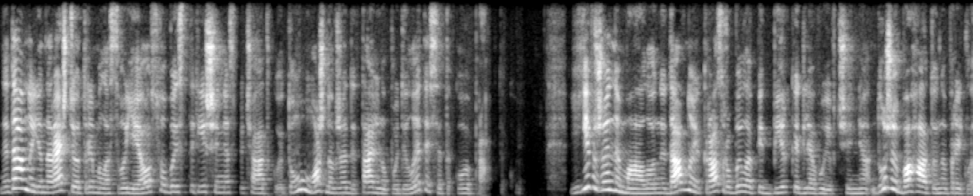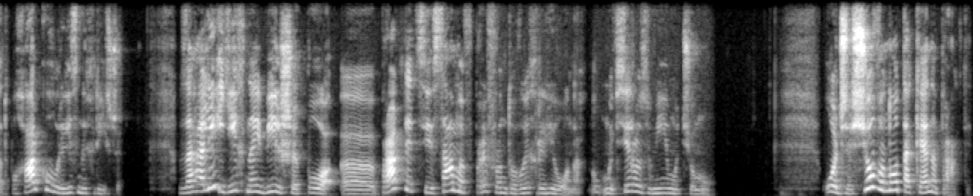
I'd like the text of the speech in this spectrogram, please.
Недавно я нарешті отримала своє особисте рішення спочатку, і тому можна вже детально поділитися такою практикою. Її вже немало. Недавно якраз робила підбірки для вивчення. Дуже багато, наприклад, по Харкову різних рішень. Взагалі їх найбільше по е, практиці саме в прифронтових регіонах. Ну, ми всі розуміємо, чому. Отже, що воно таке на практиці?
